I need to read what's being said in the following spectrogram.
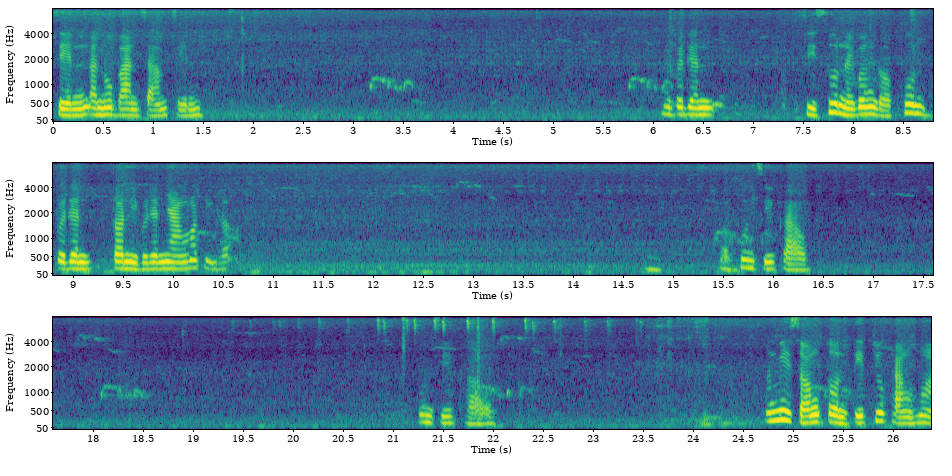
เซนอนุบาลสามเซนมีประเด็น สีสุ่นในเบิ้งดอกพุ่นประเด็นตอนนี้ประเด็นยางมากอีกแล้วดอกพุ่นสีขาวพุ่นสีขาว มันมีสองต้นติดอยู่ข้างหัว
